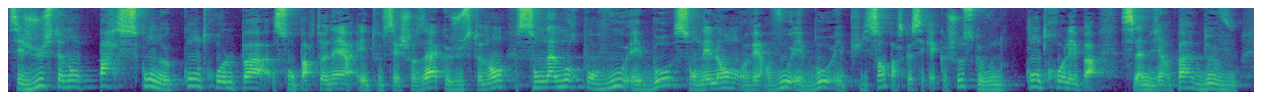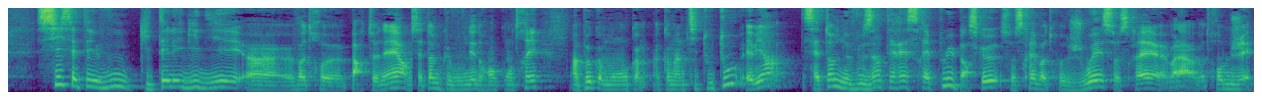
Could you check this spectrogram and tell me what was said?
c'est justement parce qu'on ne contrôle pas son partenaire et toutes ces choses-là que justement son amour pour vous est beau, son élan vers vous est beau et puissant parce que c'est quelque chose que vous ne contrôlez pas. Cela ne vient pas de vous. Si c'était vous qui téléguidiez euh, votre partenaire, cet homme que vous venez de rencontrer, un peu comme, comme, comme, un petit toutou, eh bien, cet homme ne vous intéresserait plus parce que ce serait votre jouet, ce serait euh, voilà votre objet.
